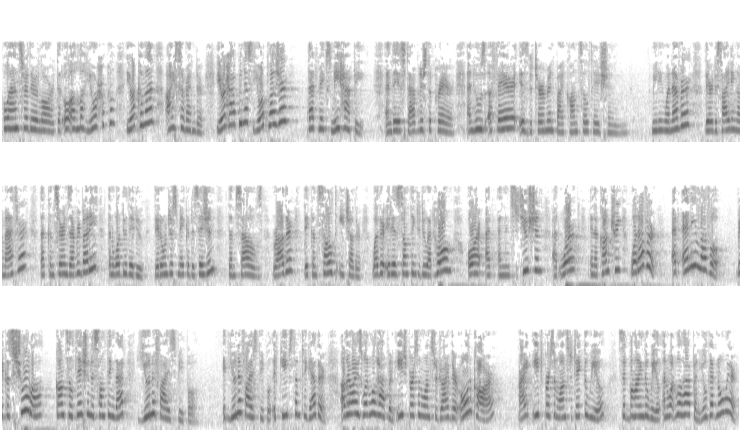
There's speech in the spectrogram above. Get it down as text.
who answer their Lord that, Oh Allah, your hukum, your command, I surrender. Your happiness, your pleasure, that makes me happy. And they establish the prayer, and whose affair is determined by consultation. Meaning whenever they're deciding a matter that concerns everybody, then what do they do? They don't just make a decision themselves. Rather, they consult each other. Whether it is something to do at home, or at an institution, at work, in a country, whatever. At any level. Because shura, consultation is something that unifies people. It unifies people. It keeps them together. Otherwise, what will happen? Each person wants to drive their own car, right? Each person wants to take the wheel, sit behind the wheel, and what will happen? You'll get nowhere.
